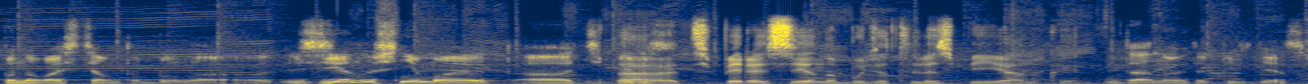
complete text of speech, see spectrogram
по новостям-то было? Зену снимают, а все- теперь... Да, теперь Азена будет лесбиянкой. Да, ну это пиздец.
